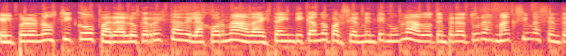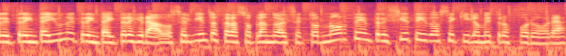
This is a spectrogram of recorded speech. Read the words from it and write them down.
El pronóstico para lo que resta de la jornada está indicando parcialmente nublado, temperaturas máximas entre 31 y 33 grados. El viento estará soplando al sector norte entre 7 y 12 kilómetros por hora.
